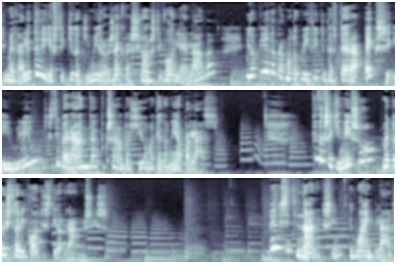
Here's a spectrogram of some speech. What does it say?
τη μεγαλύτερη γευστική δοκιμή ροζέ κρασιών στη Βόρεια Ελλάδα, η οποία θα πραγματοποιηθεί τη Δευτέρα 6 Ιουλίου στη βεράντα του ξενοδοχείου Μακεδονία Παλάς. Και θα ξεκινήσω με το ιστορικό της διοργάνωσης. Πέρυσι την Άνοιξη, η Wine Plus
